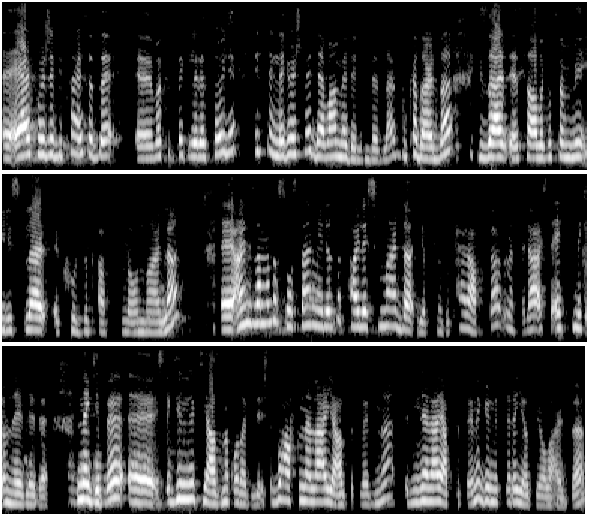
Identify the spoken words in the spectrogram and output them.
Ee, Eğer proje biterse de e, vakıftakilere söyle, biz seninle görüşmeye devam edelim dediler. Bu kadar da güzel, e, sağlıklı, samimi ilişkiler e, kurduk aslında onlarla. E, aynı zamanda sosyal medyada paylaşımlar da yapıyorduk her hafta. Mesela işte etkinlik önerileri, ne gibi? E, işte günlük yazmak olabilir. İşte bu hafta neler yazdıklarını, neler yaptıklarını günlüklere yazıyorlardı.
